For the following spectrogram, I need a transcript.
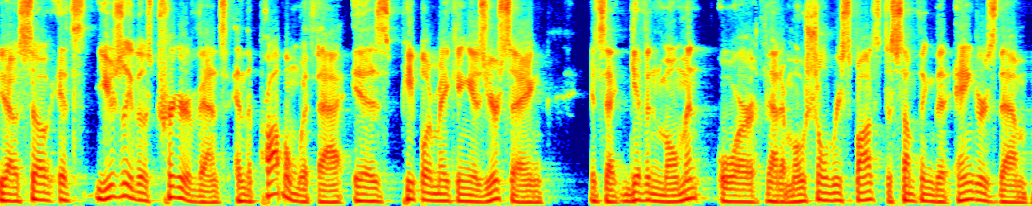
You know, so it's usually those trigger events. And the problem with that is people are making, as you're saying, it's that given moment or that emotional response to something that angers them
